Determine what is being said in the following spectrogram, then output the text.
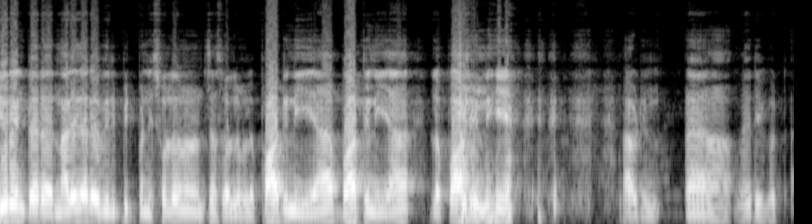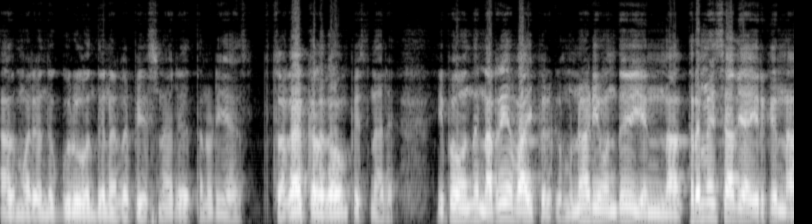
ஹீரோயின் பேரை நிறைய தடவை ரிப்பீட் பண்ணி சொல்லணும்னு நினச்சா சொல்ல முடியல. பாட்டினியா பாட்டினியா இல்லை பாடினியா அப்படின்னு. ஆ வெரி குட் அது மாதிரி வந்து குரு வந்து நல்லா பேசினாரு. தன்னுடைய சகாக்கலகாவும் பேசினாரு. இப்போ வந்து நிறைய வாய்ப்பு இருக்குது முன்னாடி வந்து என் நான் திறமைசாலியாக இருக்குன்னா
